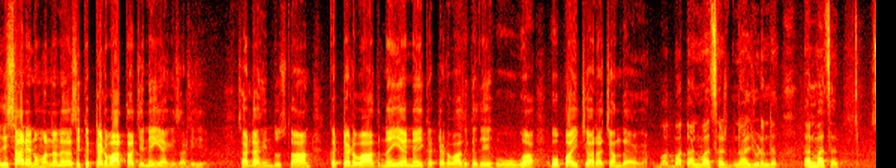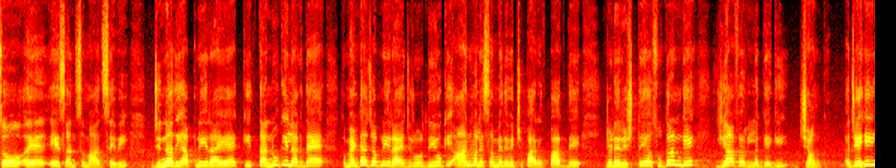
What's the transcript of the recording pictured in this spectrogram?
ਅਸੀਂ ਸਾਰਿਆਂ ਨੂੰ ਮੰਨਣ ਵਾਲਾ ਅਸੀਂ ਕੱਟੜਵਾਦਤਾ 'ਚ ਨਹੀਂ ਹੈਗੀ ਸਾਡੀ ਇਹ। ਸਾਡਾ ਹਿੰਦੁਸਤਾਨ ਕੱਟੜਵਾਦ ਨਹੀਂ ਹੈ ਨਹੀਂ ਕੱਟੜਵਾਦ ਕਦੇ ਹੋਊਗਾ ਉਹ ਭਾਈਚਾਰਾ ਚਾਹੁੰਦਾ ਹੈਗਾ ਬਹੁਤ ਬਹੁਤ ਧੰਨਵਾਦ ਸਰ ਨਾਲ ਜੁੜਨ ਦਾ ਧੰਨਵਾਦ ਸਰ ਸੋ ਇਹ ਇਹ ਸੰਤ ਸਮਾਜ ਸੇਵੀ ਜਿਨ੍ਹਾਂ ਦੀ ਆਪਣੀ رائے ਹੈ ਕਿ ਤੁਹਾਨੂੰ ਕੀ ਲੱਗਦਾ ਹੈ ਕਮੈਂਟਾਂ 'ਚ ਆਪਣੀ رائے ਜ਼ਰੂਰ ਦਿਓ ਕਿ ਆਉਣ ਵਾਲੇ ਸਮੇਂ ਦੇ ਵਿੱਚ ਭਾਰਤ ਪਾਕ ਦੇ ਜਿਹੜੇ ਰਿਸ਼ਤੇ ਆ ਸੁਧਰਨਗੇ ਜਾਂ ਫਿਰ ਲੱਗੇਗੀ ਜੰਗ ਅਜਿਹੀ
